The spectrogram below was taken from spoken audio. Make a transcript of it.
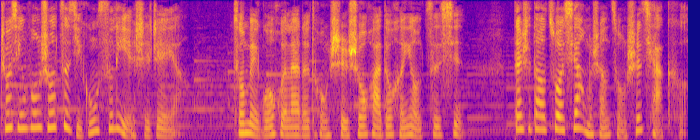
周晴风说自己公司里也是这样，从美国回来的同事说话都很有自信，但是到做项目上总是卡壳。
